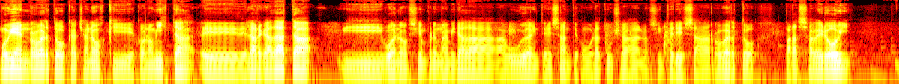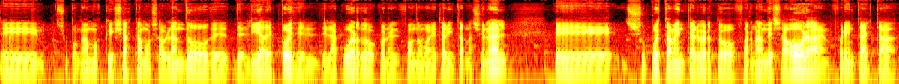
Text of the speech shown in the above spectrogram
Muy bien, Roberto Kachanowski, economista eh, de larga data, y bueno, siempre una mirada aguda, interesante como la tuya nos interesa, Roberto, para saber hoy, eh, supongamos que ya estamos hablando del día después del, acuerdo con el Fondo Monetario Internacional, eh, supuestamente Alberto Fernández ahora enfrenta esta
